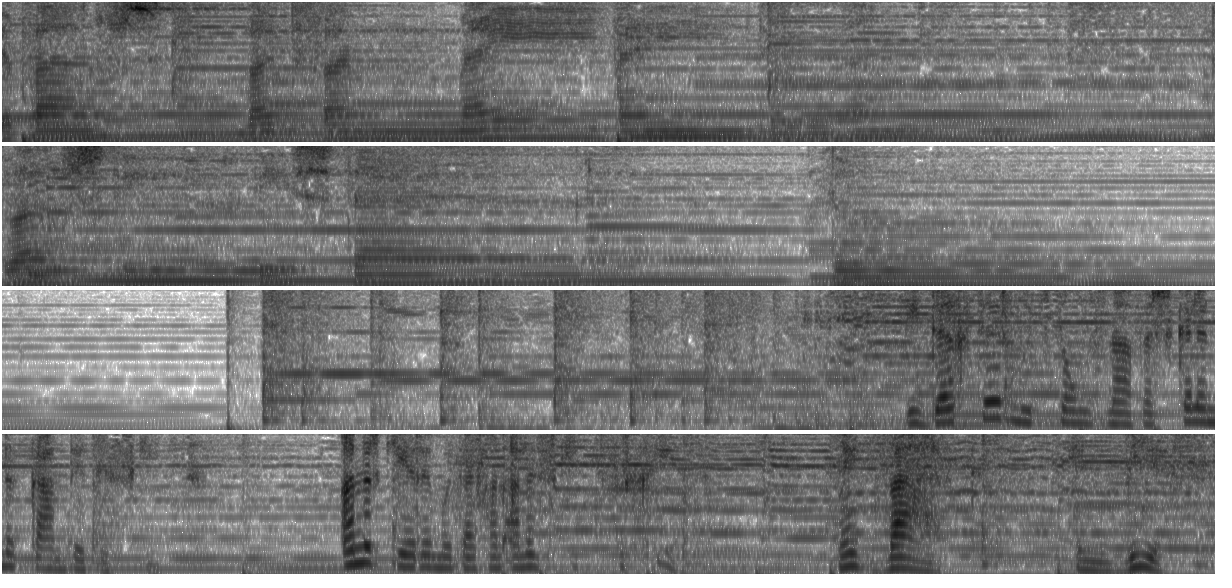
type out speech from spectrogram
'n pers wat van my bytel laat dwars deur die sterre loop. Die digter moet soms na verskillende kante toe skiet. Ander kere moet hy van alles skiet vergeet. Net werk en wees.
